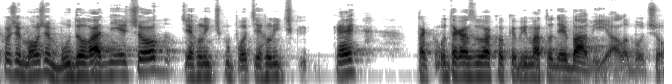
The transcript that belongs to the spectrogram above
akože môžem budovať niečo, tehličku po tehličke, tak odrazu ako keby ma to nebaví, alebo čo.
